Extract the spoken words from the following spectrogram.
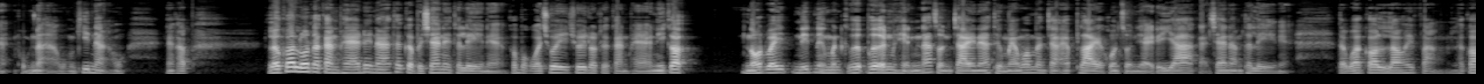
นะผมหนาวผมขี้หนาวนะครับแล้วก็ลดอาการแพ้ด้วยนะ ถ้าเกิดไปแช่ในทะเลเนี่ยเขาบอกว่าช่วยช่วยลดอาการแพ้อันนี้ก็โน้ตไว้นิดนึงมันเพลินเห็นน่าสนใจนะ ถึงแม้ว่ามันจะ apply กับคนส่วนใหญ่ได้ยากอะแช่น้ำทะเลเนี่ย แต่ว่าก็เล่าให้ฟัง แล้วก็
